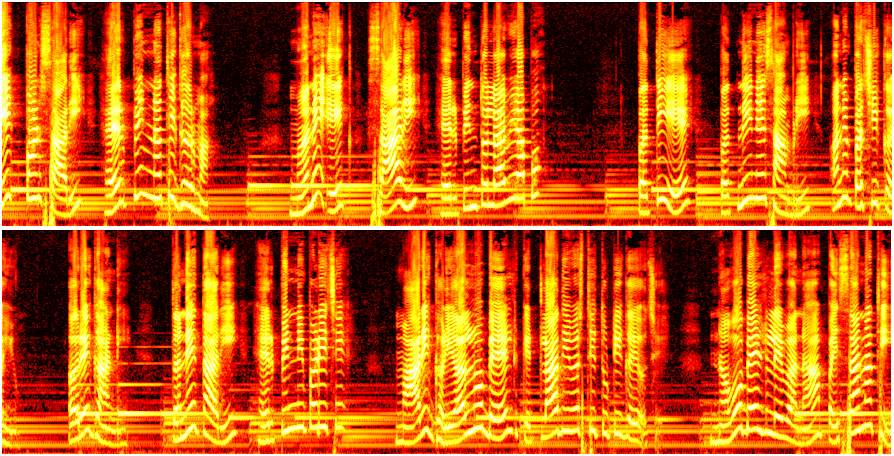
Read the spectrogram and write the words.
એક પણ સારી હેરપિન નથી ઘરમાં. મને એક સારી હેરપિન તો લાવી આપો. પતિએ પત્નીને સાંભળી અને પછી કહ્યું, અરે ગાંડી, તને તારી હેરપિનની પડી છે. મારી ઘડિયાળનો બેલ્ટ કેટલા દિવસથી તૂટી ગયો છે. નવો બેલ્ટ લેવાના પૈસા નથી,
